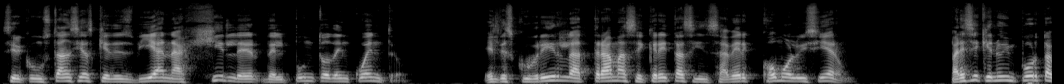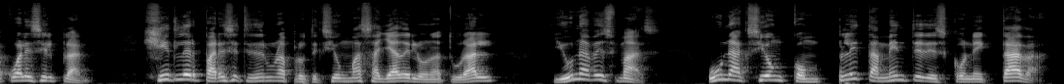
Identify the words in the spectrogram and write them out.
circunstancias que desvían a Hitler del punto de encuentro, el descubrir la trama secreta sin saber cómo lo hicieron. Parece que no importa cuál es el plan, Hitler parece tener una protección más allá de lo natural y una vez más, una acción completamente desconectada,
